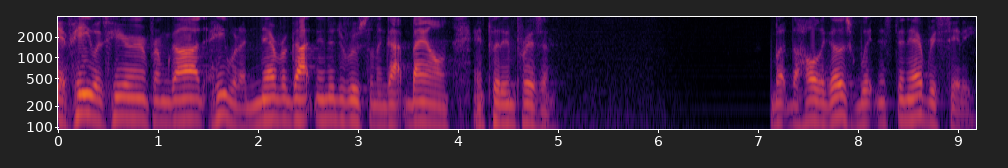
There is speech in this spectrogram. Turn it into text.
if he was hearing from God, he would have never gotten into Jerusalem and got bound and put in prison. But the Holy Ghost witnessed in every city.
